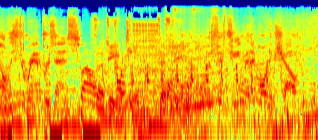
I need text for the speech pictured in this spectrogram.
Elvis Duran presents 12, 13, 14, 15. The 15 minute morning show.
